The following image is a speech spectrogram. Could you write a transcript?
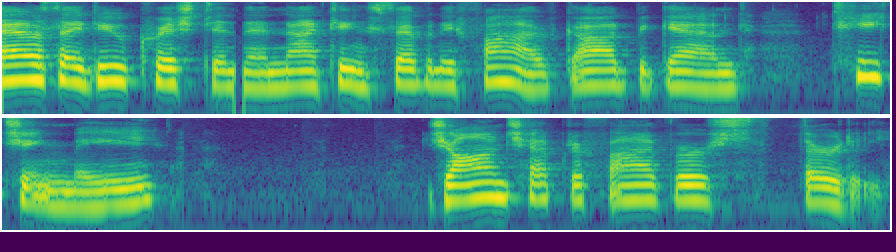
as a new Christian in 1975, God began teaching me John chapter 5, verse 30.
